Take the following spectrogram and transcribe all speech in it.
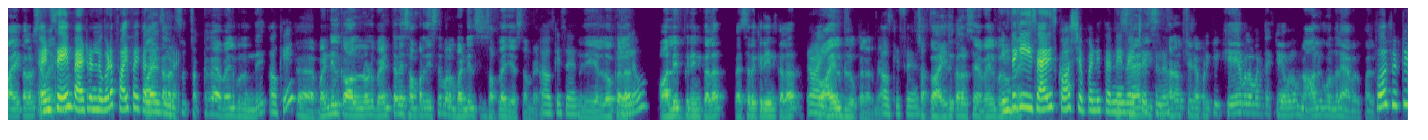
ఫైవ్ కలర్స్ అండ్ సేమ్ ప్యాటర్న్లో కూడా ఫైవ్ ఫైవ్ కలర్స్ చక్కగా అవైలబుల్ ఉంది. ఓకే. బండిల్ కావాలన్న వాళ్ళు వెంటనే సంప్రదిస్తే మనం బండిల్స్ సప్లై చేస్తాం మేడం. Okay sir. ఇది yellow colour olive green colour పెసర green colour royal blue colour okay sir చక్కగా ఐదు కలర్స్ అవైలబుల్ ఇంతకీ ఈ శారీస్ కాస్ట్ చెప్పండి సార్ నేను వెయిట్ చేస్తున్నా. వచ్చేటప్పటికి కేవలం అంటే కేవలం నాలుగు వందల యాభై రూపాయలు. Four fifty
